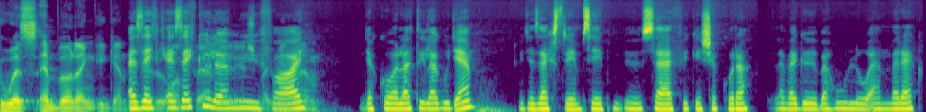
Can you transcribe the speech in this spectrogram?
Ú, ez ebből igen. Ez egy- ez egy külön műfaj. Gyakorlatilag, ugye? Hogy az extrém szép szelfik, és akkor a levegőbe hulló emberek.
